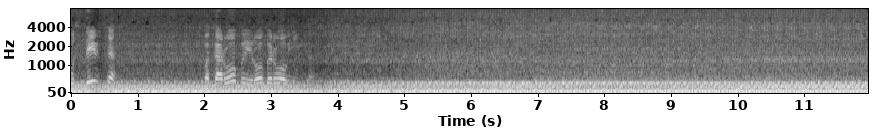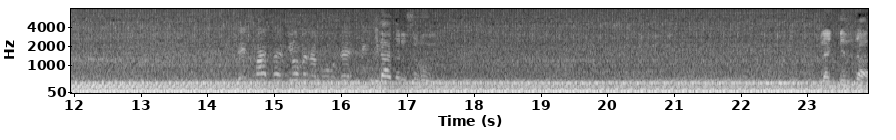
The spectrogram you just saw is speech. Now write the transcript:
Запустився, поки робить і робить ровненько. Десь маса зйомана, бо вже вентилятори шурують. Блять, пизда.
